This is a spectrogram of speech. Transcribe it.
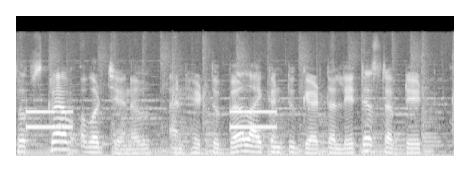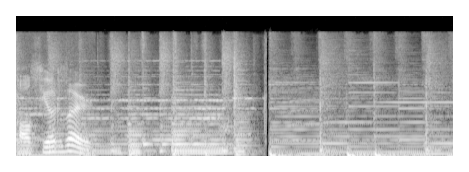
Subscribe our channel and hit the bell icon to get the latest update of your world.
